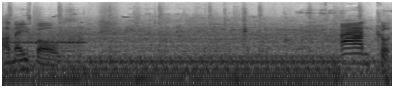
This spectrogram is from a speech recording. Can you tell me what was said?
Amaze balls. And cut.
